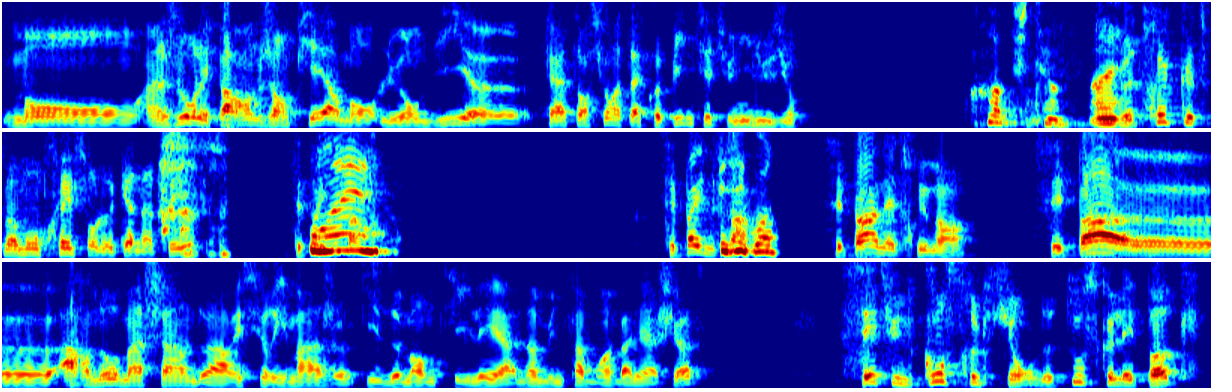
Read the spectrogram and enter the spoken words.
mon, un jour, les parents de Jean-Pierre m'ont- lui ont dit euh, Fais attention à ta copine, c'est une illusion. Oh putain. Ouais. Le truc que tu m'as montré sur le canapé, c'est pas une femme. C'est pas une femme, quoi? c'est pas un être humain, c'est pas euh, Arnaud machin de Arrêt sur Image qui se demande s'il est un homme, une femme ou un balai à chiottes. C'est une construction de tout ce que l'époque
